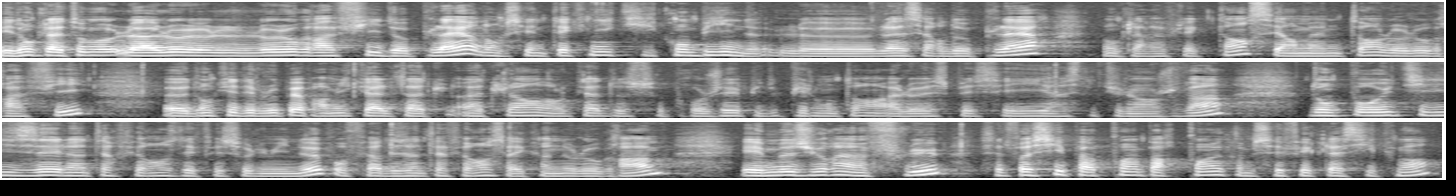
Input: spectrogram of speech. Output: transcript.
Et donc l'holographie Doppler, c'est une technique qui combine le laser Doppler, donc la réflectance, et en même temps l'holographie, euh, donc qui est développée par Michael Atlan dans le cadre de ce projet, puis depuis longtemps à l'ESPCI, Institut Langevin, donc pour utiliser l'interférence des faisceaux lumineux, pour faire des interférences avec un hologramme, et mesurer un flux, cette fois-ci pas point par point comme c'est fait classiquement,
